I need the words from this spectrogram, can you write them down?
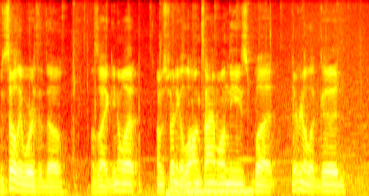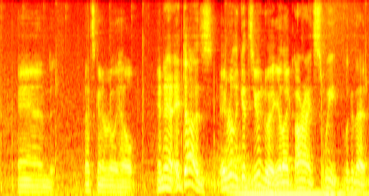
was totally worth it, though. I was like, you know what? I'm spending a long time on these, but they're going to look good, and that's going to really help. And it, it does. It really gets you into it. You're like, all right, sweet. Look at that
